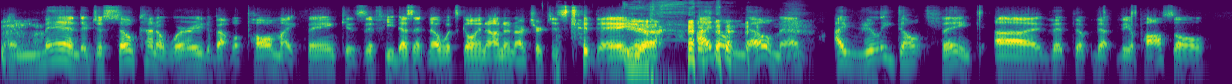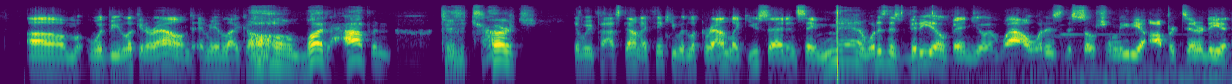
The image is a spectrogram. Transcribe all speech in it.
and man, they're just so kind of worried about what Paul might think as if he doesn't know what's going on in our churches today. Yeah. I don't know, man. I really don't think uh, that the that the apostle um, would be looking around and being like, "Oh, what happened to the church that we passed down?" I think he would look around, like you said, and say, "Man, what is this video venue? And wow, what is the social media opportunity? And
